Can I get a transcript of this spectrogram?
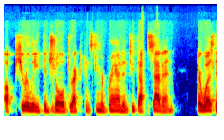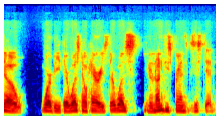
A purely digital direct consumer brand in 2007 there was no Warby, there was no Harry's, there was, you know, none of these brands existed.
